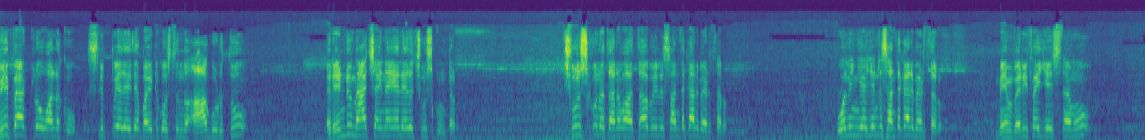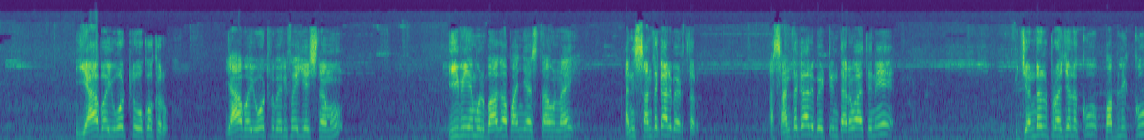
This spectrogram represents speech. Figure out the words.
వీప్యాట్లో వాళ్ళకు స్లిప్ ఏదైతే బయటకు వస్తుందో ఆ గుర్తు రెండు మ్యాచ్ అయినాయా లేదో చూసుకుంటారు. చూసుకున్న తర్వాత వీళ్ళు సంతకాలు పెడతారు. పోలింగ్ ఏజెంట్ సంతకాలు పెడతారు. మేము వెరిఫై చేసినాము. యాభై ఓట్లు ఒక్కొక్కరు. యాభై ఓట్లు వెరిఫై చేసినాము. ఈవీఎంలు బాగా పనిచేస్తూ ఉన్నాయి అని సంతకాలు పెడతారు. ఆ సంతకాలు పెట్టిన తర్వాతనే జనరల్ ప్రజలకు పబ్లిక్కు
